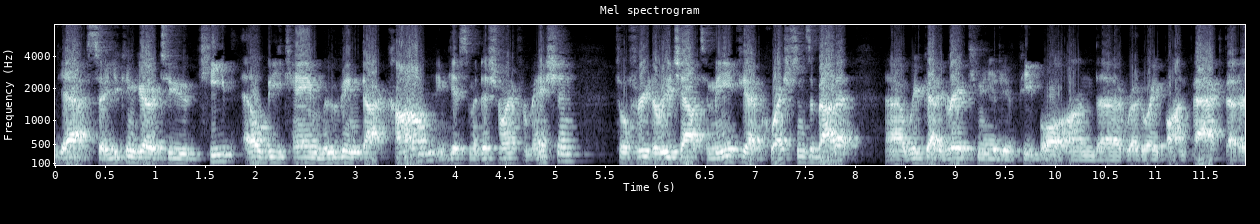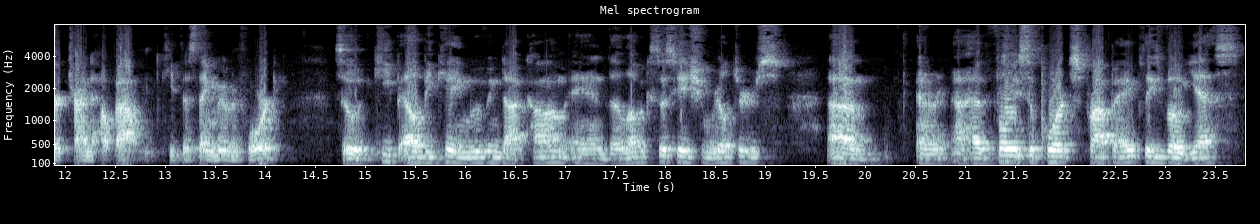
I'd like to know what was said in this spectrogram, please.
Yeah, so you can go to keeplbkmoving.com and get some additional information. Feel free to reach out to me if you have questions about it. Uh, we've got a great community of people on the Roadway Bond PAC that are trying to help out and keep this thing moving forward. So keeplbkmoving.com and the Lubbock Association Realtors um, and, uh, have fully supports Prop A. Please vote yes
